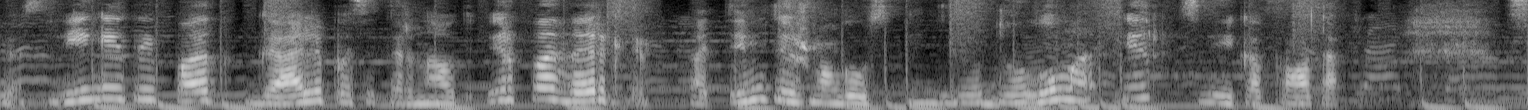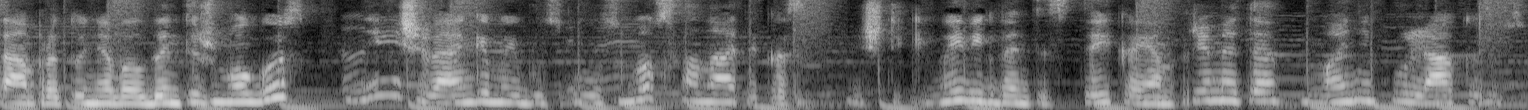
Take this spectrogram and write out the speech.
jos lygiai taip pat gali pasitarnauti ir pavergti, atimti žmogaus individualumą ir sveiką protą. Sampratų nevaldantis žmogus neišvengiamai bus klusnus fanatikas, ištikimai vykdantis tai, ką jam primetė manipuliatorius.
